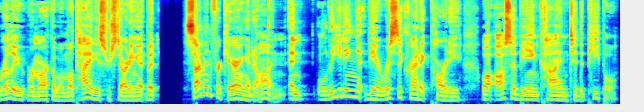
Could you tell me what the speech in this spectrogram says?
really remarkable. Miltiades for starting it, but Cimon for carrying it on and leading the aristocratic party while also being kind to the people.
